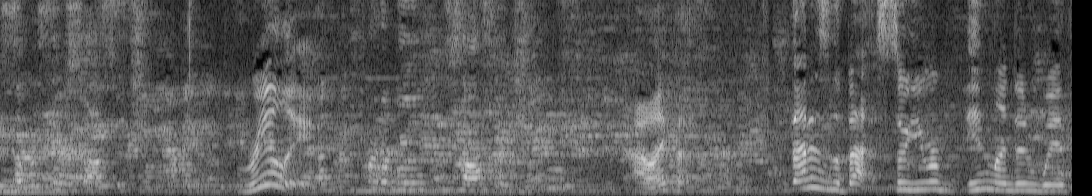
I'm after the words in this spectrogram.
And so is their sausage. Really? Incredible sausage. I like that. That is the best. So you were in London with,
